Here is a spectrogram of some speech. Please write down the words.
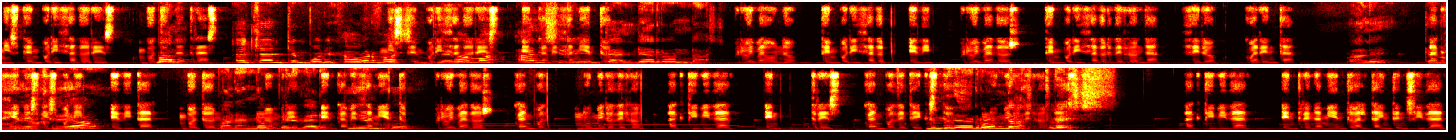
Mis temporizadores. Botón Vale, atrás. este es el temporizador más Mis simple. Vamos al siguiente, al de rondas. Prueba 1, temporizador, edit. Prueba 2, temporizador de ronda, 0, 40. ¿Vale? Tengo Acciones disponibles. Editar, botón, Para no nombre, perder encabezamiento. tiempo. Prueba 2, campo, número de ronda, actividad, en 3, campo de texto. Número de rondas, rondas. 3. Actividad, entrenamiento alta intensidad,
